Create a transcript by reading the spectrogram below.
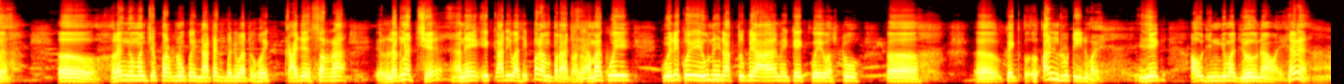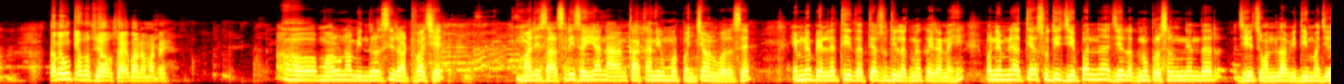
રંગમંચ પરનું કોઈ નાટક બનવાતું હોય કાયદેસરના લગ્ન જ છે અને એક આદિવાસી પરંપરા છે. આમાં કોઈ કોઈને કોઈ એવું નહીં લાગતું કે આ કંઈક કોઈ વસ્તુ કંઈક અનરૂટીન હોય. એ આવું જિંદગીમાં જોયું ના હોય હે ને? તમે શું કહેશો સાહેબ- સાહેબ આના માટે? મારું નામ ઇન્દ્રસિંહ રાઠવા છે. મારી સાસરી સૈયા નારાયણ કાકાની ઉંમર પંચાવન વર્ષ છે. એમને પહેલેથી જ અત્યાર સુધી લગ્ન કર્યા નહીં પણ એમને અત્યાર સુધી જે પણ જે લગ્ન પ્રસંગની અંદર જે ચોંદલા વિધિમાં જે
